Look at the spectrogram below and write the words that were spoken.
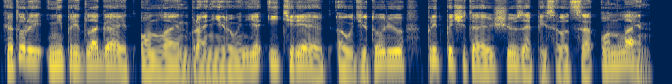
который не предлагает онлайн-бронирование и теряют аудиторию, предпочитающую записываться онлайн.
